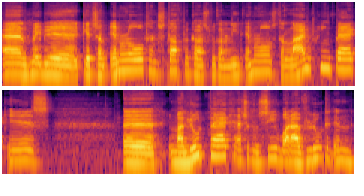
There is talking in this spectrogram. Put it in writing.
and maybe uh, get some emerald and stuff because we're gonna need emeralds. The lime green bag is uh, my loot bag, as you can see, what I've looted in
